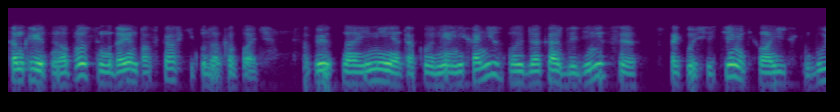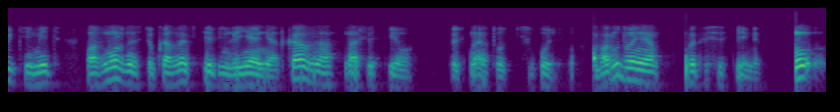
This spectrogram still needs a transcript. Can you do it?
конкретные вопросы, мы даем подсказки, куда копать. Соответственно, имея такой механизм, вы для каждой единицы в такой системе технологически будете иметь возможность указать степень влияния отказа на систему, то есть на эту цепочку оборудования в этой системе. Ну,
